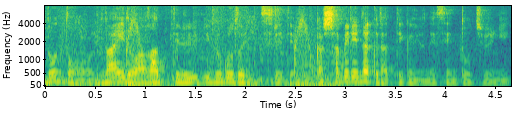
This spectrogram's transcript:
どんどん難易度上がってるいくことにつれて僕が喋れなくなっていくんよね戦闘中に。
